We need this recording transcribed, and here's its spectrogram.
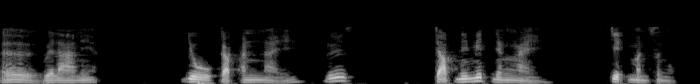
เออ เวลาเนี้ยอยู่กับอันไหน หรือจับนิมิตยังไง จิตมันสงบ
